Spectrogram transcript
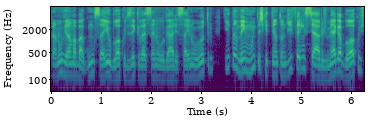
para não virar uma bagunça aí, o bloco dizer que vai sair num lugar e sair no outro, e também muitas que tentam diferenciar os mega blocos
